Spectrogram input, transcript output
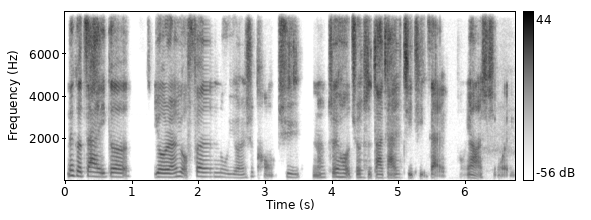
那个在一个有人有愤怒，有人是恐惧，那最后就是大家集体在同样的行为里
